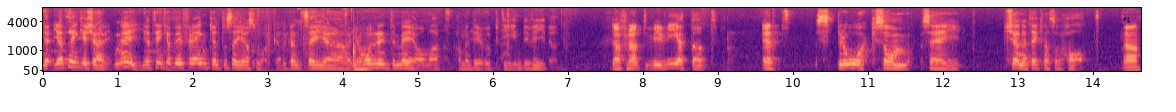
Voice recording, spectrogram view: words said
Jag, jag tänker så här, nej, jag tänker att det är för enkelt att säga så. Du kan inte säga, jag håller inte med om att ja, men det är upp till individen. Därför att vi vet att ett språk som, säg, kännetecknas av hat Ja.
